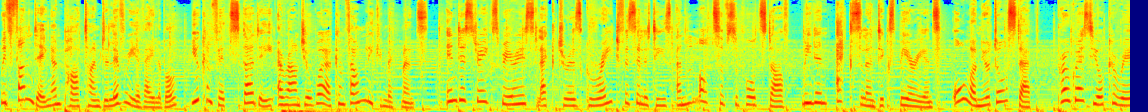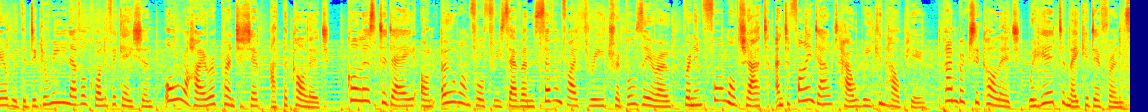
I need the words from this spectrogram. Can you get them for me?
With funding and part time delivery available, you can fit study around your work and family commitments. Industry experienced lecturers, great facilities, and lots of support staff mean an excellent experience, all on your doorstep. Progress your career with the degree level qualification or a higher apprenticeship at the college. Call us today on 01437 753 000 for an informal chat and to find out how we can help you. Pembrokeshire College, we're here to make a difference.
